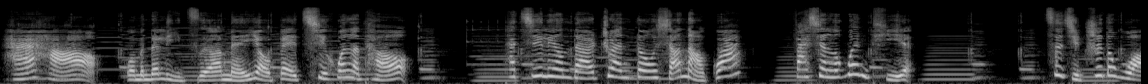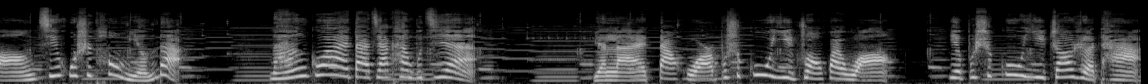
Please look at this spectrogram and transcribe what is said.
还好，我们的李泽没有被气昏了头。他机灵地转动小脑瓜，发现了问题：自己织的网几乎是透明的，难怪大家看不见。原来大伙儿不是故意撞坏网，也不是故意招惹他。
